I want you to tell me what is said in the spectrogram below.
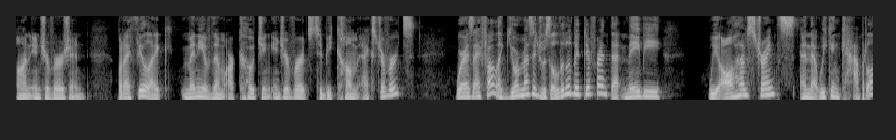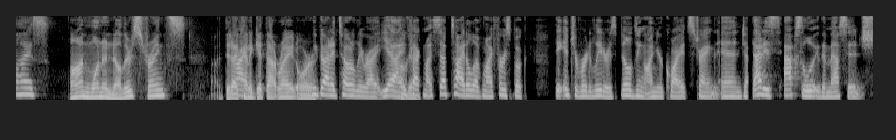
on introversion, but I feel like many of them are coaching introverts to become extroverts. Whereas I felt like your message was a little bit different that maybe we all have strengths and that we can capitalize on one another's strengths. Uh, did I kind of get that right? Or You got it totally right. Yeah. In fact, my subtitle of my first book, The Introverted Leader, is building on your quiet strength. And that is absolutely the message,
